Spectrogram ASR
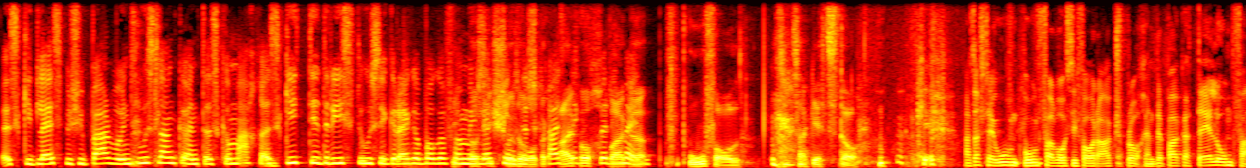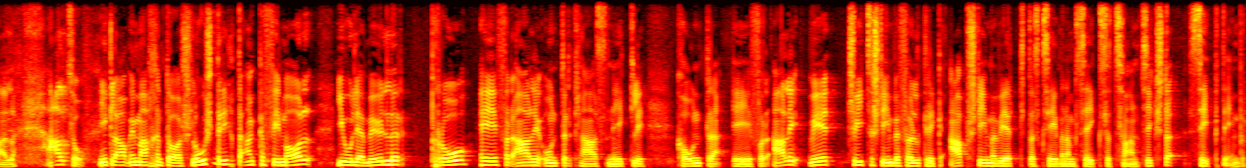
Es gibt lesbische Paare, die ins Ausland gehen, das machen. Es gibt die 30'000 Regenbogenfamilien. Das ist, schon so, das ist kein einfach Experiment. Unfall. Sag jetzt da. Okay. Also das ist der Unfall, den Sie vorher angesprochen haben, der Bagatellunfall. Also, ich glaube, wir machen hier einen Schlussstrich. Danke vielmals, Julia Müller, pro Ehe für alle und der Klaus Nickli kontra Ehe für alle. Wie die Schweizer Stimmbevölkerung abstimmen wird, das sehen wir am 26. September.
